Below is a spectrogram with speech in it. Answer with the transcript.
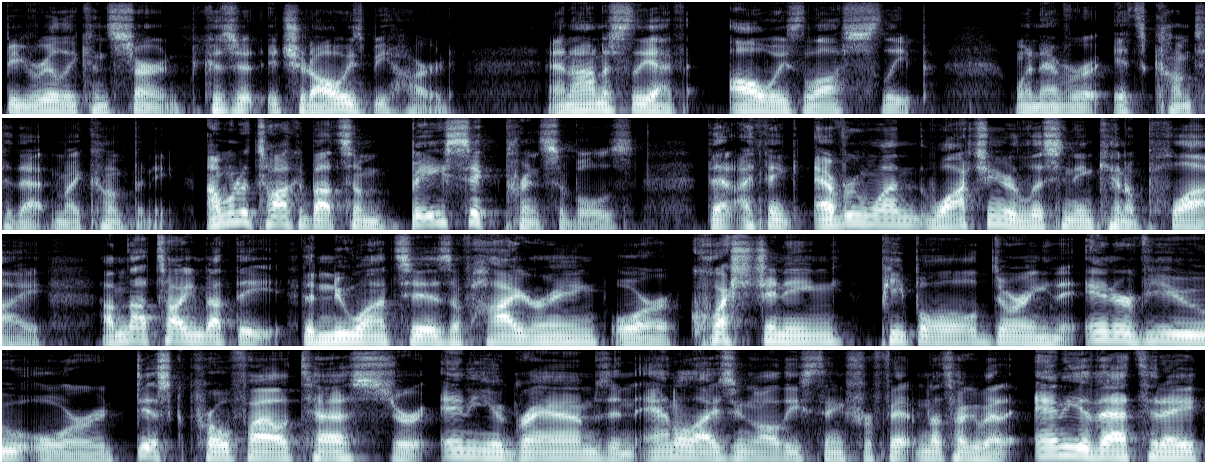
be really concerned because it, it should always be hard. And honestly, I've always lost sleep whenever it's come to that in my company. I want to talk about some basic principles that I think everyone watching or listening can apply. I'm not talking about the, the nuances of hiring or questioning people during an interview or disc profile tests or Enneagrams and analyzing all these things for fit. I'm not talking about any of that today.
